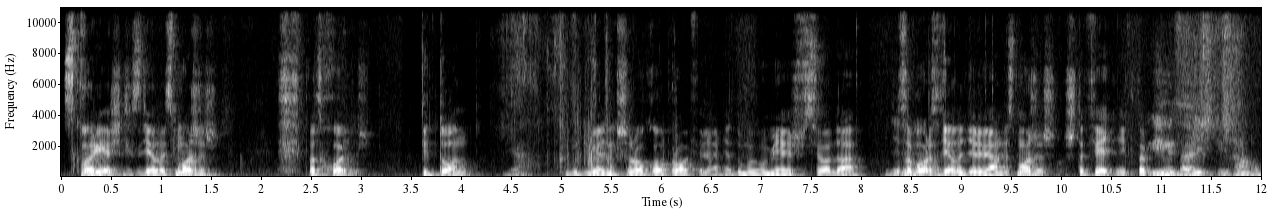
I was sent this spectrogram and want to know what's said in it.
скворечник сделать сможешь? Подходишь. Питон. Будівельник широкого профиля. Я думаю, умеешь все, да? Забор сделать деревянный сможешь? Штафетник так. И металлический смогу.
